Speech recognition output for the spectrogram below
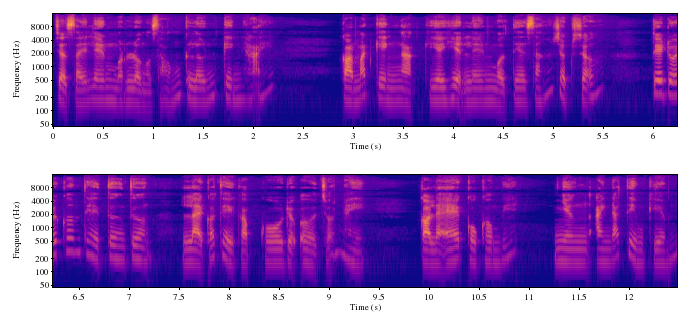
chợt dấy lên một luồng sóng lớn kinh hãi. Còn mắt kinh ngạc kia hiện lên một tia sáng rực rỡ, tuyệt đối không thể tưởng tượng lại có thể gặp cô được ở chỗ này. Có lẽ cô không biết, nhưng anh đã tìm kiếm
